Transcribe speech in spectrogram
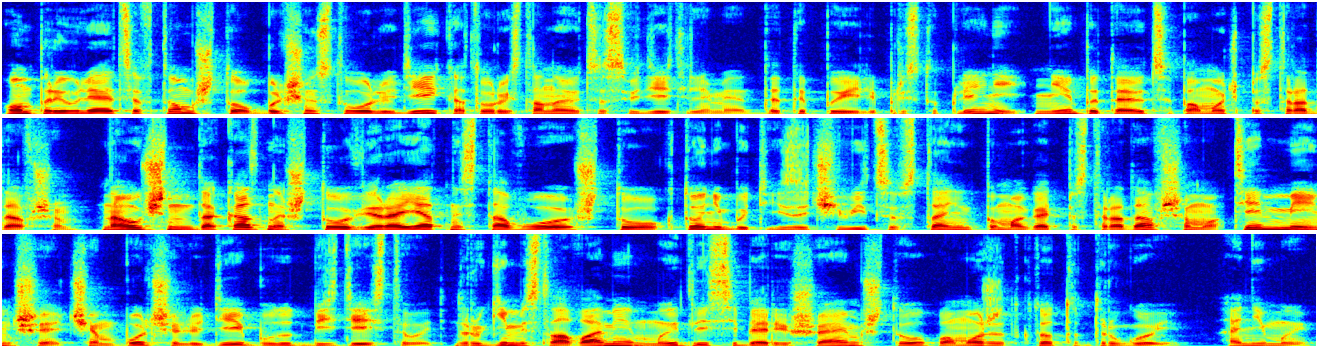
Он проявляется в том, что большинство людей, которые становятся свидетелями ДТП или преступлений, не пытаются помочь пострадавшим. Научно доказано, что вероятность того, что кто-нибудь из очевидцев станет помогать пострадавшему, тем меньше, чем больше людей будут бездействовать. Другими словами, мы для себя решаем, что поможет кто-то другой а не мы.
